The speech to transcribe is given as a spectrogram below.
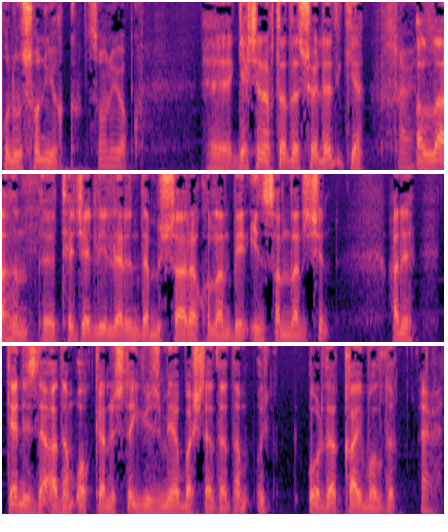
Bunun sonu yok. Sonu yok. Ee, geçen hafta da söyledik ya evet. Allah'ın e, tecellilerinde müstarak olan bir insanlar için hani denizde adam okyanusta yüzmeye başladı adam orada kayboldu. Evet.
